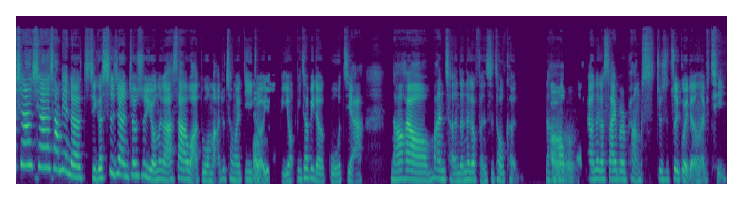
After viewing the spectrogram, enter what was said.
现在现在上面的几个事件，就是有那个萨尔瓦多嘛，就成为第一个用比用比特币的国家，然后还有曼城的那个粉丝 token，然后还有那个 Cyberpunks，就是最贵的 NFT，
